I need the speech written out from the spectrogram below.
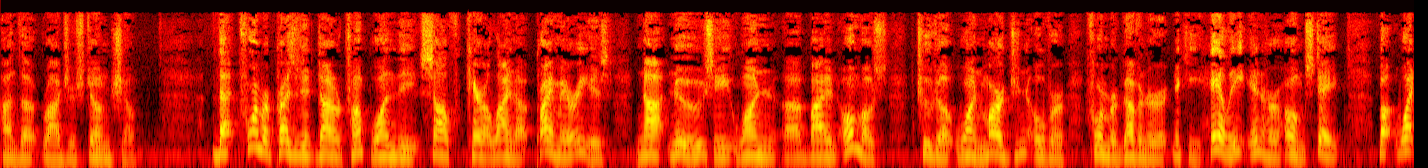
on the Roger Stone Show. That former President Donald Trump won the South Carolina primary is not news. He won uh, by an almost two to one margin over former Governor Nikki Haley in her home state. But what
